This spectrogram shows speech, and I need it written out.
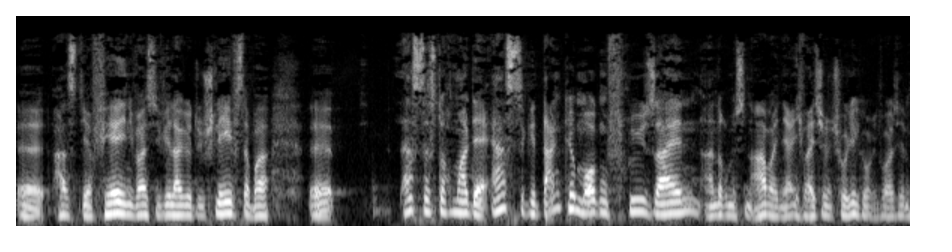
äh, hast ja Ferien, ich weiß nicht, wie lange du schläfst, aber äh, lass das doch mal der erste Gedanke morgen früh sein. Andere müssen arbeiten. Ja, ich weiß schon, Entschuldigung, ich wollte.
